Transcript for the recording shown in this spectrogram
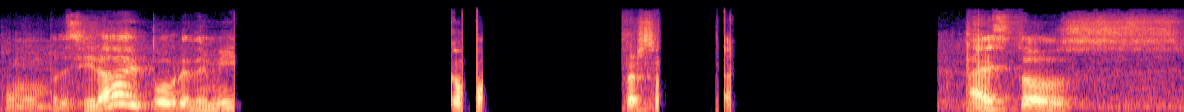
como decir, ay, pobre de mí, como persona, a estos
